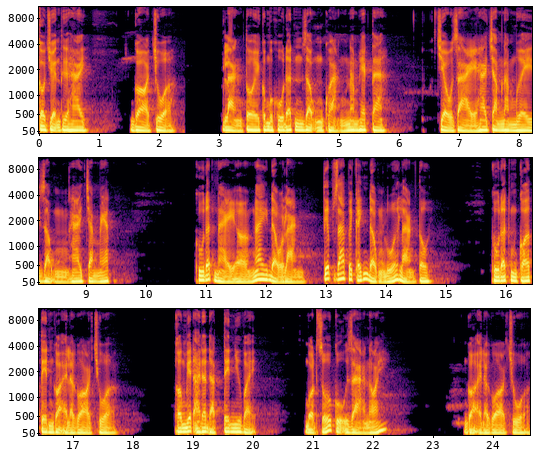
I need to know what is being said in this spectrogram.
Câu chuyện thứ hai. Gò chùa. Làng tôi có một khu đất rộng khoảng 5 hecta. Chiều dài 250 rộng 200 mét. Khu đất này ở ngay đầu làng, tiếp giáp với cánh đồng lúa làng tôi khu đất có tên gọi là gò chùa. Không biết ai đã đặt tên như vậy. Một số cụ già nói, gọi là gò chùa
